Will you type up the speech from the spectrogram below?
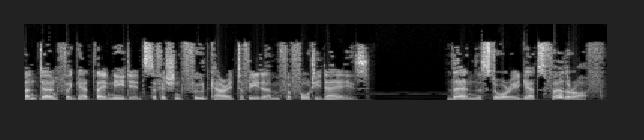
And don't forget they needed sufficient food carried to feed them for 40 days. Then the story gets further off.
